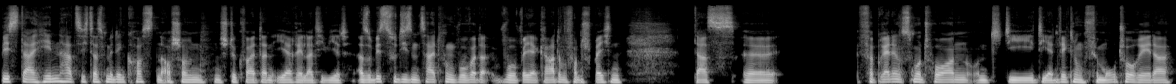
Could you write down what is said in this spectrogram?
bis dahin hat sich das mit den Kosten auch schon ein Stück weit dann eher relativiert. Also bis zu diesem Zeitpunkt, wo wir, da, wo wir ja gerade davon sprechen, dass äh, Verbrennungsmotoren und die, die Entwicklung für Motorräder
